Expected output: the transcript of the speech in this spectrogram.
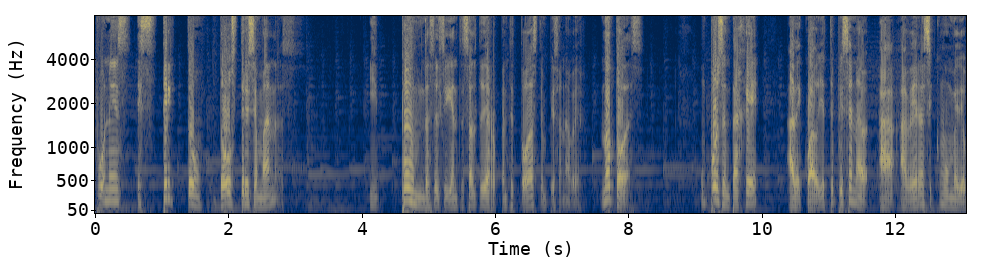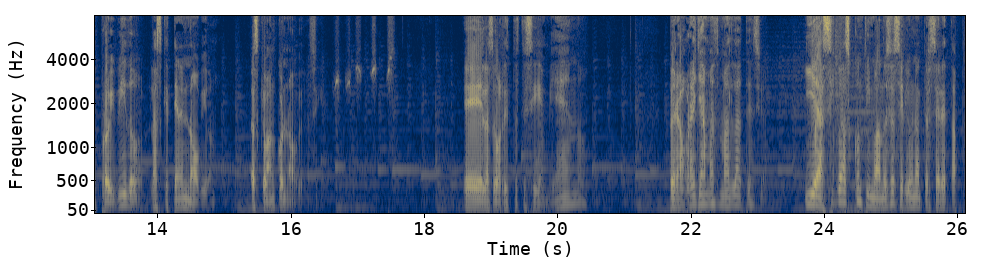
pones estricto dos, tres semanas. Y ¡pum! Das el siguiente salto y de repente todas te empiezan a ver. No todas. Un porcentaje adecuado. Ya te empiezan a, ver así como medio prohibido las que tienen novio. Las que van con novio. Así. Eh, las gorritas te siguen viendo. Pero ahora llamas más la atención. Y así vas continuando. Esa sería una tercera etapa.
